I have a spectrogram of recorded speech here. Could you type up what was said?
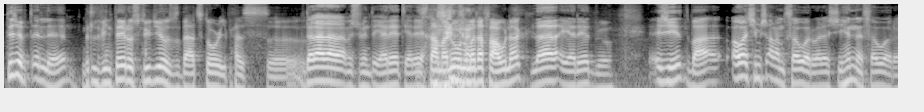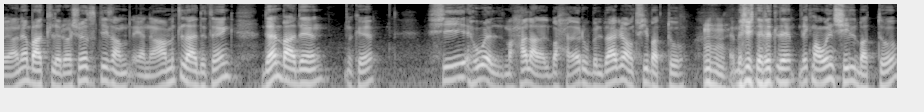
بتيجي بتقول لي مثل فينتيرو ستوديوز ذات ستوري بحس uh, لا لا لا, مش فهمت يا ريت يا ريت استعملون وما دفعوا لك. لا لا يا ريت برو اجيت بع... أول شيء مش أنا مصور ولا شيء هن صوروا يعني بعت لي رشوز بليز عم يعني عملت لها اديتنج دين بعدين أوكي في هو المحل على البحر وبالباك جراوند في باتو. مشيت قالت لي ليك معقول نشيل الباتو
